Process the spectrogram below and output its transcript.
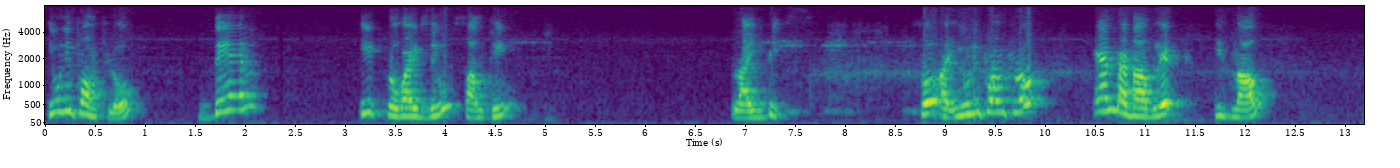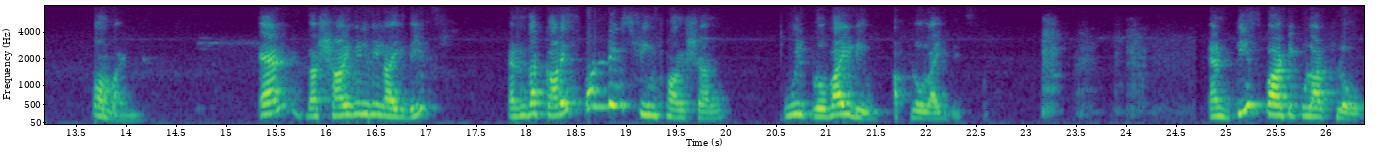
uniform flow, then it provides you something like this. So a uniform flow and a doublet is now combined. And the psi will be like this. And the corresponding stream function will provide you a flow like this. And this particular flow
